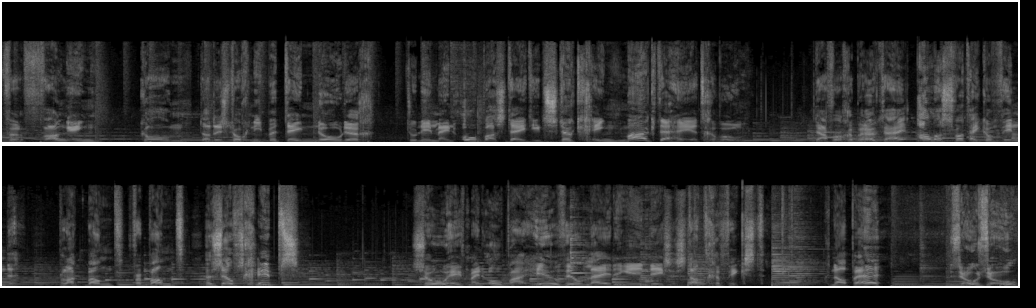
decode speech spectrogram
Vervanging? Kom, dat is toch niet meteen nodig? Toen in mijn opa's tijd iets stuk ging, maakte hij het gewoon. Daarvoor gebruikte hij alles wat hij kon vinden. Plakband, verband en zelfs gips. Zo heeft mijn opa heel veel leidingen in deze stad gefixt. Knap, hè? Zo, zo.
